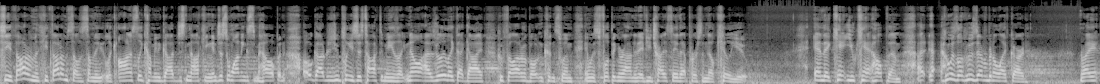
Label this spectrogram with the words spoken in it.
See, he thought of him, he thought of himself as somebody like honestly coming to God, just knocking and just wanting some help. And oh God, would you please just talk to me? He's like, no, I was really like that guy who fell out of a boat and couldn't swim and was flipping around. And if you try to save that person, they'll kill you. And they can't, you can't help them. Uh, who is, who's ever been a lifeguard, right?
